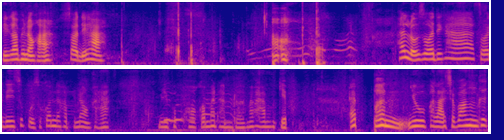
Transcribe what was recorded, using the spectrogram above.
กินกันพี่น้องค่ะสวัสดีค่ะฮัลโหลสวัสดีค่ะ สวัสดีสุขุสุคนนะครับพี่น้องค่ะมีพ่อพอก็มาทำโดยมาพามาเก็บแอปเปิลอยู่พระราชวังคือ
